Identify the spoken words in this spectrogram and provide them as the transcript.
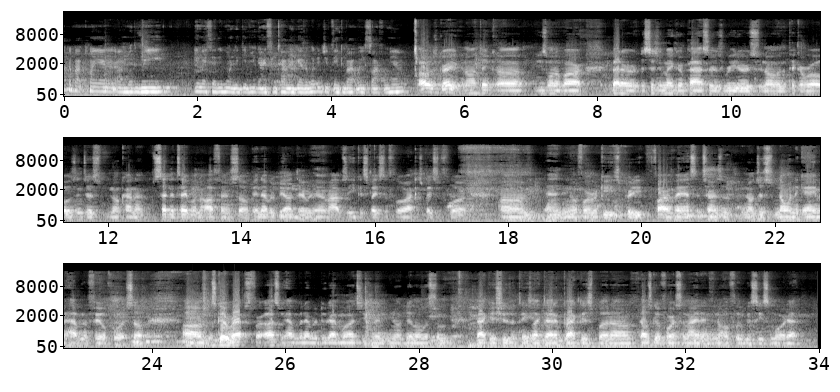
talk about playing um, with Reed? Ime said he wanted to give you guys some time together. What did you think about what you saw from him? Oh, it was great. You know, I think uh, he's one of our better decision maker, passers, readers. You know, in the pick and rolls, and just you know, kind of setting the table on the offense. So being able to be out there with him, obviously he could space the floor. I could space the floor, um, and you know, for a rookie, he's pretty far advanced in terms of you know just knowing the game and having a feel for it. So um, it's good reps for us. We haven't been able to do that much. He's been you know dealing with some back issues and things like that in practice, but um, that was good for us tonight, and you know hopefully we can see some more of that.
